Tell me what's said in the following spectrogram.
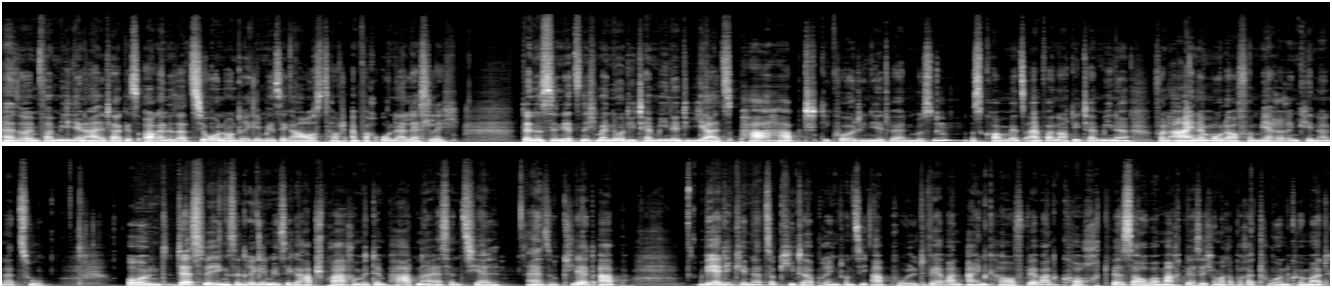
Also im Familienalltag ist Organisation und regelmäßiger Austausch einfach unerlässlich. Denn es sind jetzt nicht mehr nur die Termine, die ihr als Paar habt, die koordiniert werden müssen. Es kommen jetzt einfach noch die Termine von einem oder auch von mehreren Kindern dazu. Und deswegen sind regelmäßige Absprachen mit dem Partner essentiell. Also klärt ab, wer die Kinder zur Kita bringt und sie abholt, wer wann einkauft, wer wann kocht, wer sauber macht, wer sich um Reparaturen kümmert,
